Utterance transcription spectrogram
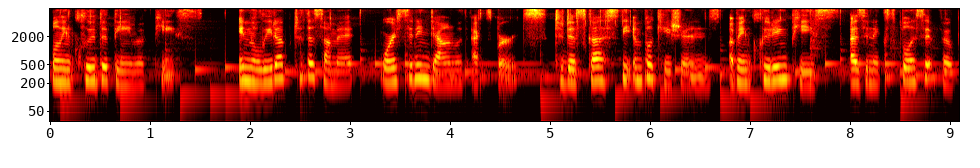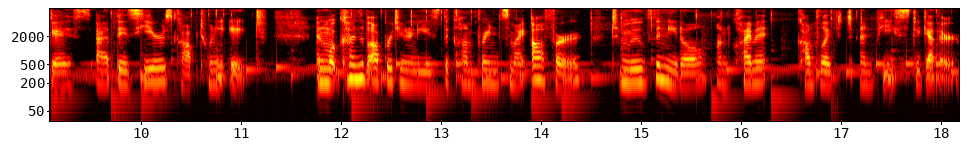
will include the theme of peace. In the lead up to the summit, we're sitting down with experts to discuss the implications of including peace as an explicit focus at this year's COP28 and what kinds of opportunities the conference might offer to move the needle on climate, conflict, and peace together.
